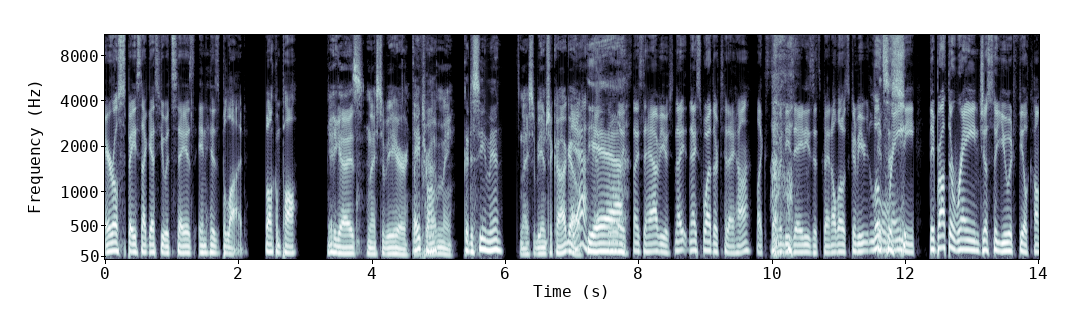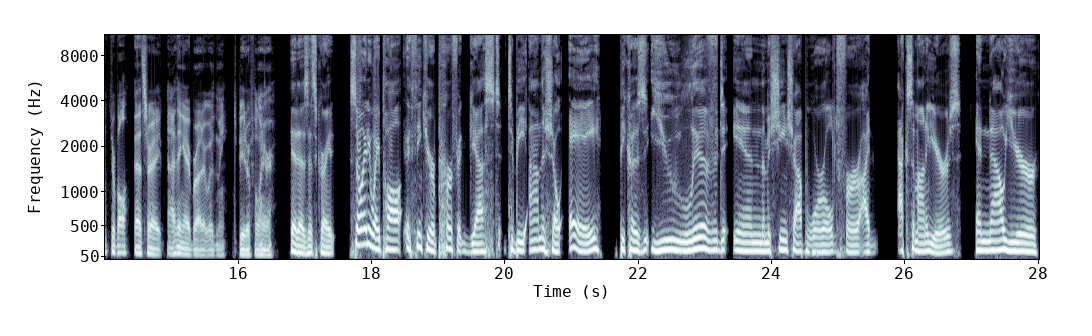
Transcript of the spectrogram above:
aerospace, I guess you would say, is in his blood. Welcome, Paul. Hey guys, nice to be here. Thanks for Paul. having me. Good to see you, man. It's nice to be in Chicago. Yeah, Yeah. It's nice to have you. It's nice, nice weather today, huh? Like 70s, 80s. It's been, although it's going to be a little It's a sh- rainy. they brought the rain just so you would feel comfortable. That's right. I think I brought it with me. It's beautiful here. It is. It's great. So, anyway, Paul, I think you're a perfect guest to be on the show. A, because you lived in the machine shop world for X amount of years, and now you're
